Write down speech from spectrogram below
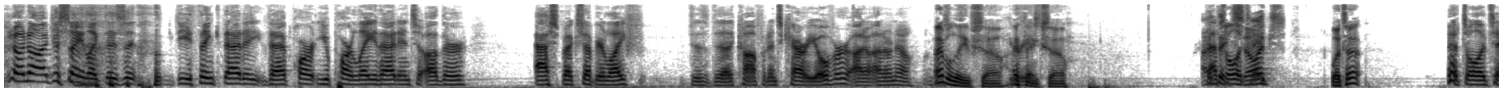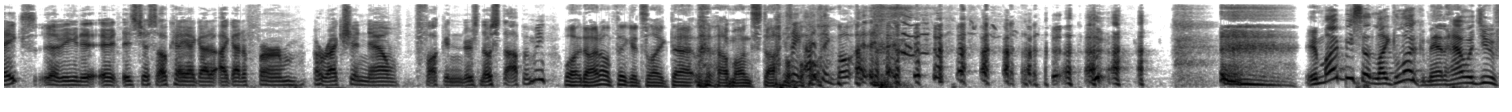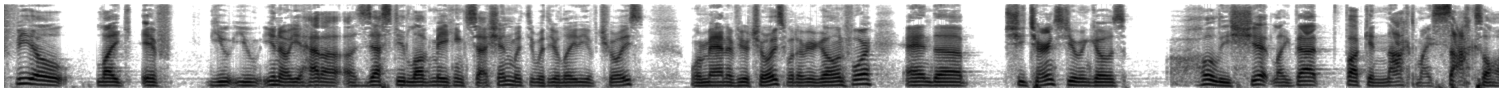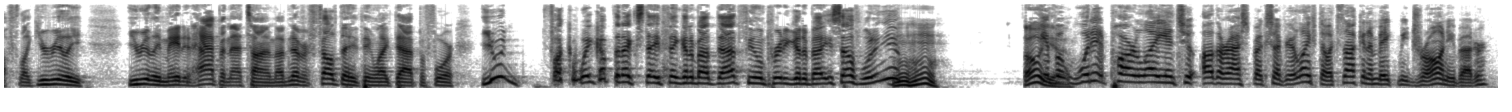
No, no. I'm just saying. Like, does it? do you think that that part you parlay that into other aspects of your life? Does the confidence carry over? I don't, I don't know. I believe so. I think so. I That's think all it so. Takes. What's that? That's all it takes. I mean, it, it, it's just okay. I got I got a firm erection now. Fucking, there's no stopping me. Well, no, I don't think it's like that. I'm unstoppable. See, I think both. I, It might be something like, look, man, how would you feel like if you you you know you had a, a zesty lovemaking session with with your lady of choice or man of your choice, whatever you're going for, and uh, she turns to you and goes, "Holy shit! Like that fucking knocked my socks off. Like you really you really made it happen that time. I've never felt anything like that before." You would fucking wake up the next day thinking about that, feeling pretty good about yourself, wouldn't you? oh, yeah, yeah. but would it parlay into other aspects of your life though? It's not going to make me draw any better.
